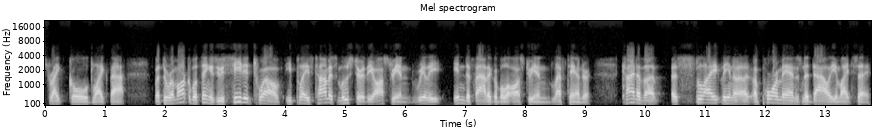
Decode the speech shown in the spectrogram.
strike gold like that. But the remarkable thing is, he was seeded 12. He plays Thomas Muster, the Austrian, really indefatigable Austrian left-hander, kind of a a slightly, you know, a, a poor man's Nadal, you might say.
